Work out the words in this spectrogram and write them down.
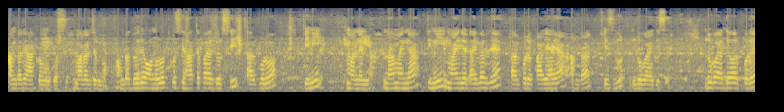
আমরারে আক্রমণ করছি মারার জন্য। আমরা ধরে অনুরোধ করছি, হাতে পায়ে ধরছি, তারপরও তিনি মানেন না না মান্না তিনি মাইরে ড্রাইভারে তারপরে পারে আয়া আমরা ফেসবুক ডুবাই দিছে। ডুবাই দেওয়ার পরে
